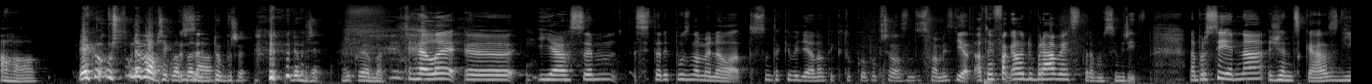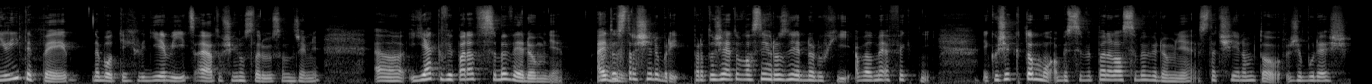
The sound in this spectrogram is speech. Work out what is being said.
aha, jako už nebyla překvapená. Dobře. Dobře, děkujeme. Hele, uh, já jsem si tady poznamenala, to jsem taky viděla na TikToku a potřebovala jsem to s vámi sdílet. A to je fakt ale dobrá věc, teda musím říct. Na prostě jedna ženská sdílí typy, nebo těch lidí je víc, a já to všechno sleduju samozřejmě, uh, jak vypadat sebevědomně. A je to mm-hmm. strašně dobrý, protože je to vlastně hrozně jednoduchý a velmi efektní. Jakože k tomu, aby si vypadala sebevědomně, stačí jenom to, že budeš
